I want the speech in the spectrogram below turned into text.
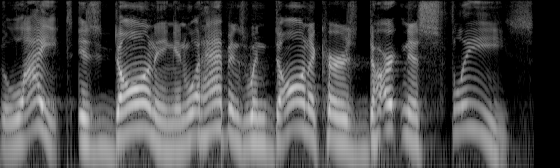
Light is dawning, and what happens when dawn occurs? Darkness flees.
